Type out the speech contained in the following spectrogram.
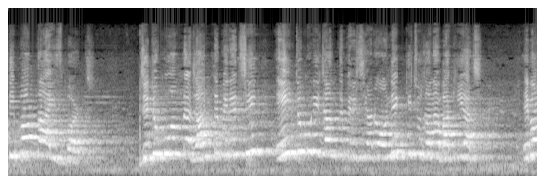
টিপ অফ দ্য যেটুকু আমরা জানতে পেরেছি, এইটুকুনি জানতে পেরেছি, আরও অনেক কিছু জানা বাকি আছে। এবং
